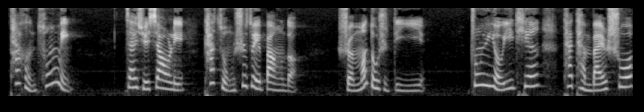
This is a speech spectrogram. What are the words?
他很聪明，在学校里他总是最棒的，什么都是第一。终于有一天，他坦白说，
